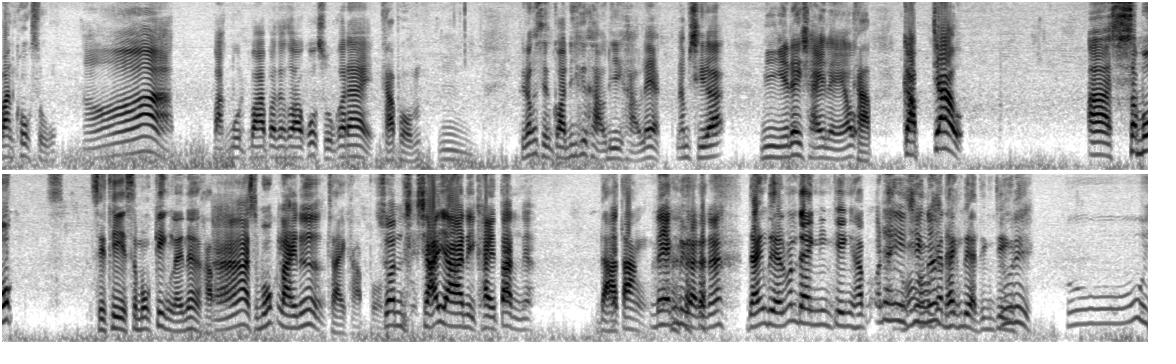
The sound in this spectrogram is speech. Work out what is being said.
บ้านโคกสูงอ๋อปักหมุดบาร์ปตทโคกสูงก็ได้ครับผมอืมพี่น้องเกษตรกรนี่คือข่าวดีข่าวแรก น้ำเชื้อมีได้ใช้แล้วครับกับเจ้าอ่าสมก ซิตี้สโมกิ้งไลเนอร์ครับ อ่าสมกไลเนอร์ใช่ครับผมส่วนฉายานี่ใครตั้งเนี่ยดาตั้ง แดงเดือดอะนะ แดงเดือดมันแดงจริง ๆ ครับอ๋อแดงจริงๆนะ มันก็แดงเดือดจริง ดูดิโอ้ย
